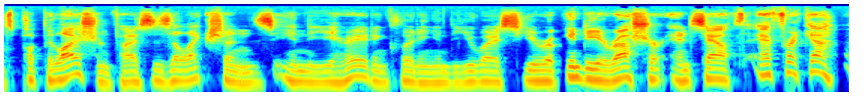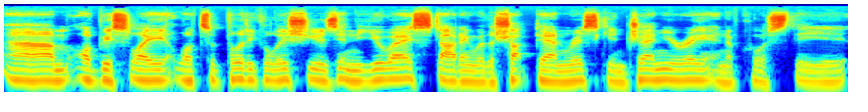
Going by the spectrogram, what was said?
world's population faces elections in the year ahead, including in the US, Europe, India, Russia, and South Africa. Um, obviously, lots of political issues in the US, starting with a shutdown risk in January and of course the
